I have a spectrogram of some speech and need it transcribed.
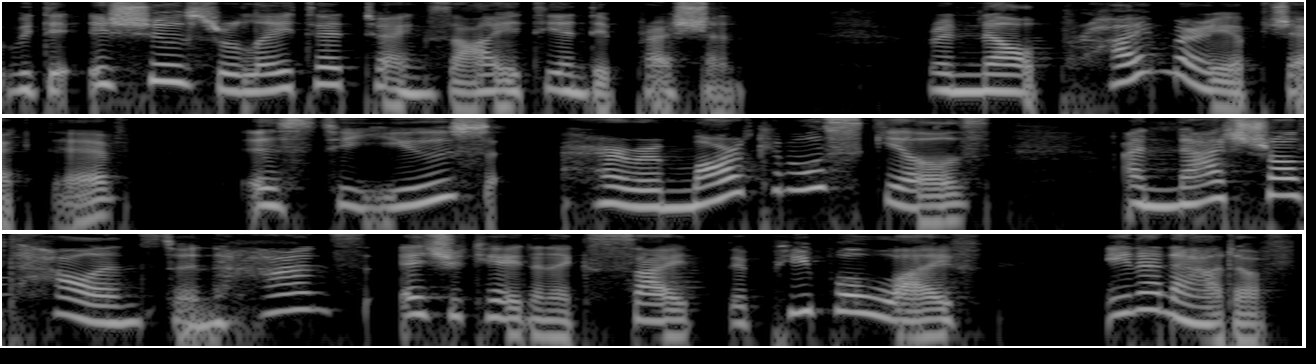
with the issues related to anxiety and depression. Ronelle's primary objective is to use her remarkable skills and natural talents to enhance, educate, and excite the people life in and out of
